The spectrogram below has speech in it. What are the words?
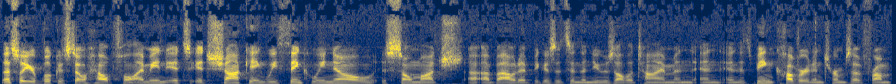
That's why your book is so helpful. I mean, it's it's shocking. We think we know so much uh, about it because it's in the news all the time, and, and, and it's being covered in terms of from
